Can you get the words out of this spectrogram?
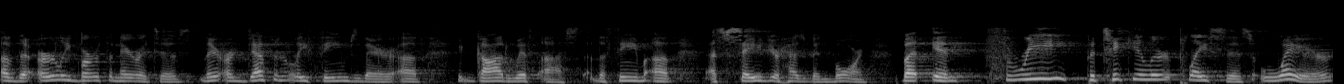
of the early birth narratives, there are definitely themes there of God with us, the theme of a Savior has been born. But in three particular places where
